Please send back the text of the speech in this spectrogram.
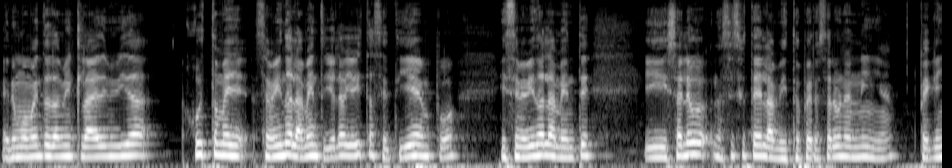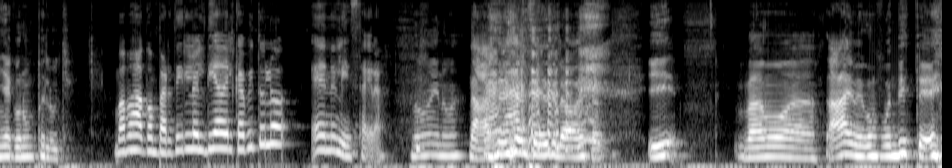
en un momento también clave de mi vida justo me, se me vino a la mente. Yo la había visto hace tiempo y se me vino a la mente. Y sale, no sé si ustedes la han visto, pero sale una niña pequeña con un peluche. Vamos a compartirlo el día del capítulo en el Instagram. No, ahí nomás. No, lo vamos a hacer. Y vamos a. ¡Ay, me confundiste!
